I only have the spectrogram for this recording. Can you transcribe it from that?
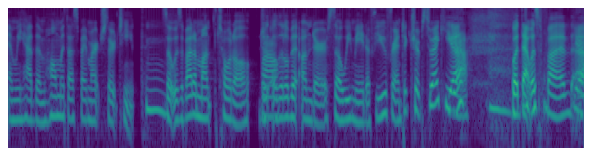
and we had them home with us by March thirteenth. So it was about a month total, just Wow. a little bit under. So we made a few frantic trips to IKEA. Yeah. but that was fun Yeah.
